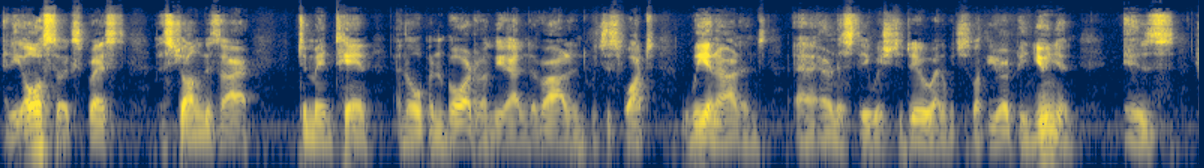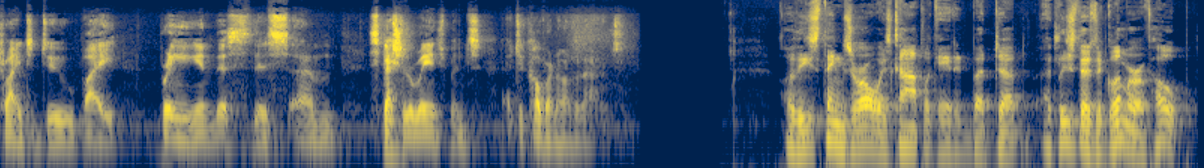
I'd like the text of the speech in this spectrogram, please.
and he also expressed a strong desire to maintain an open border on the island of Ireland, which is what we in Ireland uh, earnestly wish to do, and which is what the European Union is trying to do by bringing in this this um, special arrangements to cover Northern Ireland. Well, these things are always complicated, but uh, at least there's a glimmer of hope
